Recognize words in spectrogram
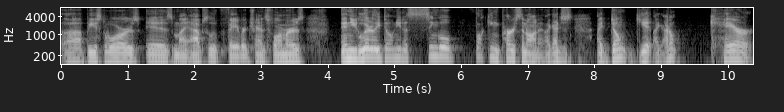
uh, Beast Wars is my absolute favorite Transformers, and you literally don't need a single fucking person on it. Like, I just I don't get like I don't care.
